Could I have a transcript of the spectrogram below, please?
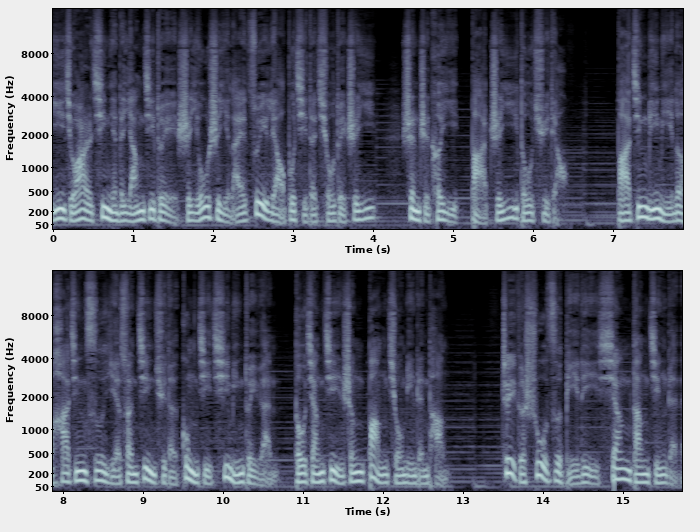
一九二七年的洋基队是有史以来最了不起的球队之一，甚至可以把之一都去掉，把经理米勒哈金斯也算进去的，共计七名队员都将晋升棒球名人堂。这个数字比例相当惊人。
